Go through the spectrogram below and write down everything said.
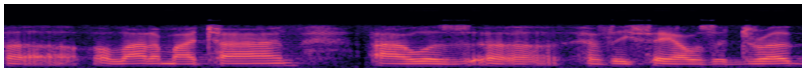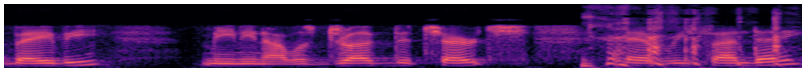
uh, a lot of my time. I was, uh, as they say, I was a drug baby, meaning I was drugged to church every Sunday.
